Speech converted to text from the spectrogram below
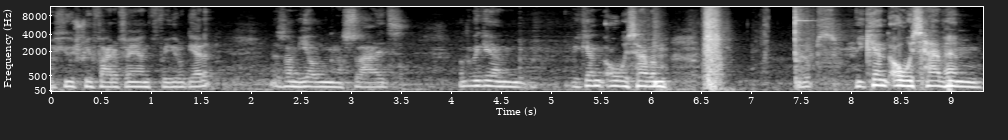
a huge Street Fighter fan for you to get it. There's some yellowing on the sides. But again, you can't always have him, oops, you can't always have him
